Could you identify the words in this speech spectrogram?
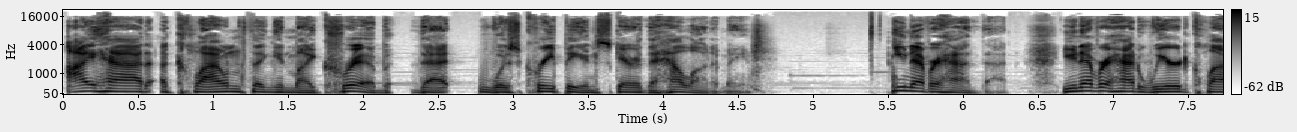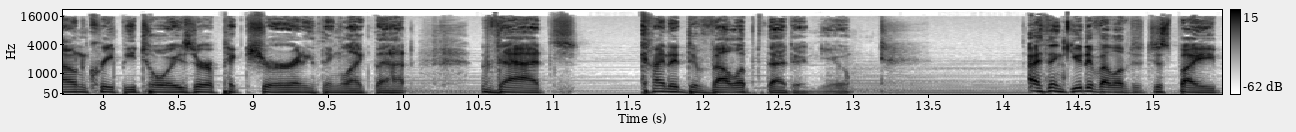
I had a clown thing in my crib that was creepy and scared the hell out of me. You never had that. You never had weird clown creepy toys or a picture or anything like that that kind of developed that in you. I think you developed it just by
